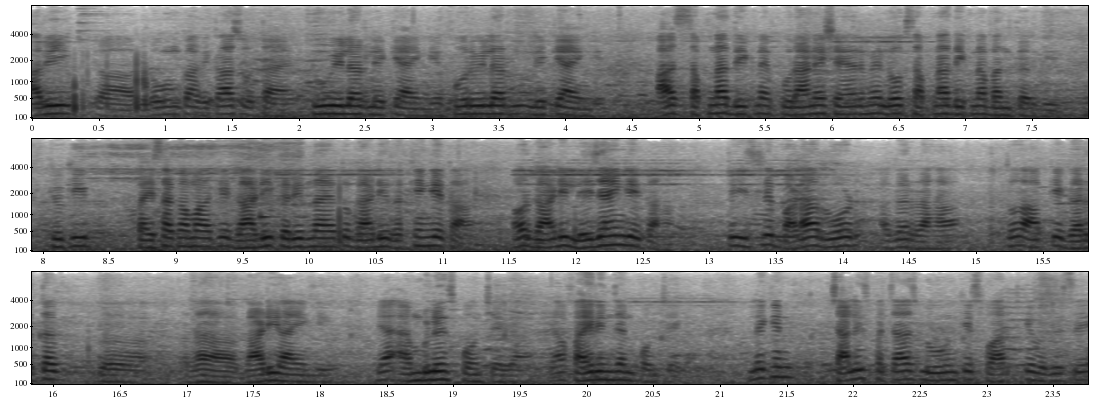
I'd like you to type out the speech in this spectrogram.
अभी लोगों का विकास होता है टू व्हीलर लेके आएँगे फोर व्हीलर लेके आएँगे। आज सपना देखना है, पुराने शहर में लोग सपना देखना बंद कर दिए। क्योंकि पैसा कमा के गाड़ी खरीदना है तो गाड़ी रखेंगे कहाँ? और गाड़ी ले जाएँगे कहाँ? तो इसलिए बड़ा रोड अगर रहा तो आपके घर तक गाड़ी आएँगी, या एंबुलेंस पहुंचेगा, या फायर इंजन पहुंचेगा। लेकिन 40-50 लोगों के स्वार्थ की वजह से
